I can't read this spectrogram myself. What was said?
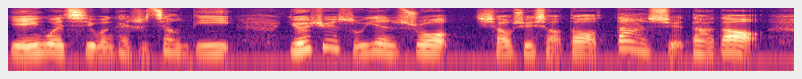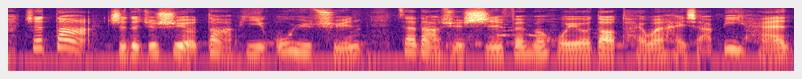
也因为气温开始降低，有一句俗谚说：“小雪小到，大雪大到。”这“大”指的就是有大批乌鱼群在大雪时纷纷回游到台湾海峡避寒，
